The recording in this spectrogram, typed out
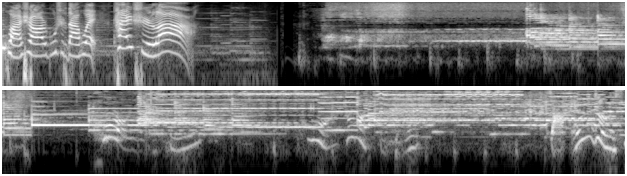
中华少儿故事大会开始啦！作者先，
